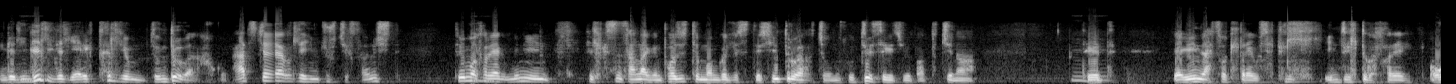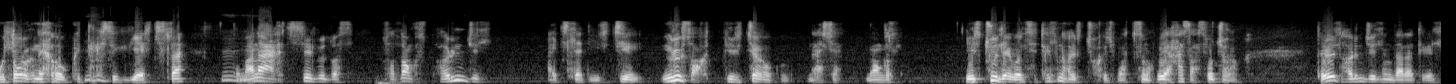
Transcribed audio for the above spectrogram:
Ингээл ингээл ингээл яригдах юм зөндөө байгаа аахгүй. Аз жаргалын хэмжүүрч их сонин шүү дээ. Тийм болохоор яг миний энэ хэлчихсэн санааг энэ positive Mongolis дээр шийдвэр гаргаж байгаа хүмүүс үзээсэй гэж би бодож байна. Тэгээд яг энэ асуудал дээр аягүй сэтгэл имзэглэдэг болохоор яг углуургийнхаа үг гэдэг шиг ярьчлаа. Манай ах жишээлбэл бас Солонгост 20 жил ажиллаад иржээ. Ерөөс огт ирж байгаагүй наашаа Монгол ирчүүл яг бол сэтгэл нь хоёрчих гэж бодсон. Би яхаас асууж байгаа. Тэгэл 20 жилийн дараа тэгэл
